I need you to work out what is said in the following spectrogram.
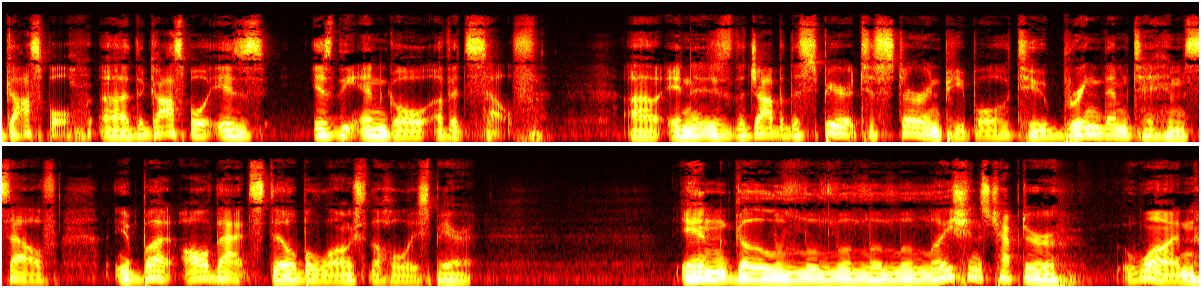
gospel. Uh, the gospel is is the end goal of itself. Uh, and it is the job of the Spirit to stir in people, to bring them to Himself. But all that still belongs to the Holy Spirit. In Galatians chapter 1,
